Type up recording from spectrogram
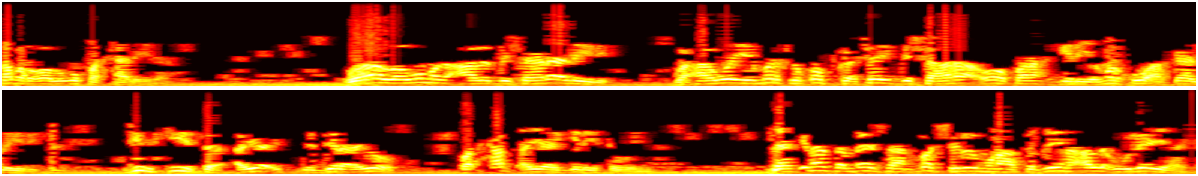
Khabar oo lagu farxaa la yidhahda waxaa loogu magacaabay bishaaraa la yidhi. Waxaa weeye markii qofka shay bishaara oo farax geliya markuu arkaa la yidhi jirkiisa ayaa isbedelaayo farxad ayaa gelaysa weye laakiin hadda meeshaan bashir ilmunaafiqiina alla uu leeyahay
